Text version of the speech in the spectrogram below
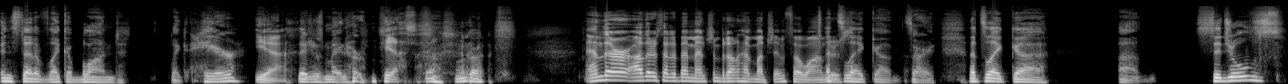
Instead of like a blonde like hair, Yeah. they just made her. Yes. Oh, okay. and there are others that have been mentioned but don't have much info on. That's There's like um sorry. That's like uh um sigils.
